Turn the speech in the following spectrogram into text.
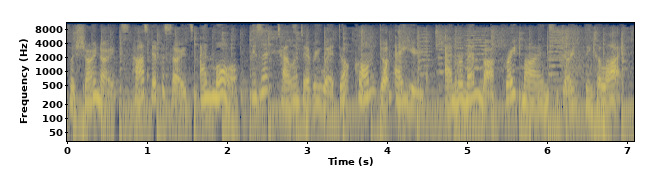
For show notes, past episodes, and more, visit talenteverywhere.com.au. And remember, great minds don't think alike.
